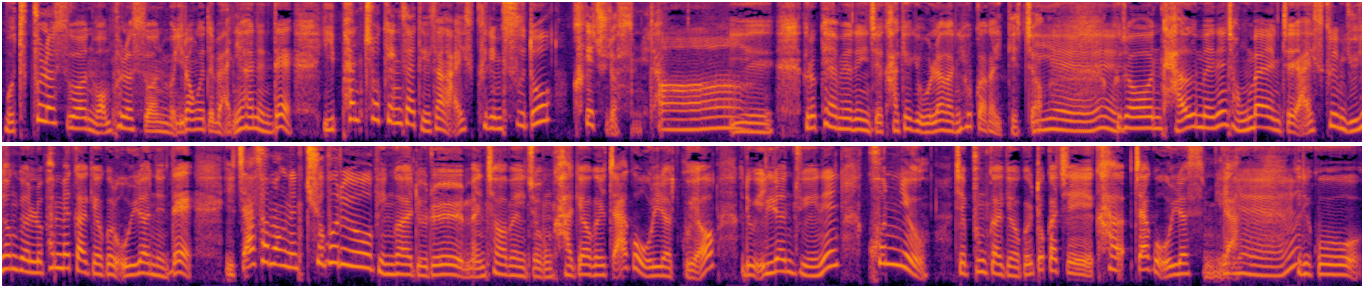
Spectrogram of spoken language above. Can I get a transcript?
뭐 two plus one, one plus one 뭐 이런 것들 많이 하는데 이 판촉 행사 대상 아이스크림 수도 크게 줄였습니다. 아. 예. 그렇게 하면은 이제 가격이 올라가는 효과가 있겠죠. 예. 그런 다음에는 정말 이제 아이스크림 유형별로 판매 가격을 올렸는데 이 짜서 먹는 튜브류 빙과류를 맨 처음에 좀 가격을 짜고 올렸고요. 그리고 1년 뒤에는 콘류 제품 가격을 똑같이 카, 짜고 올렸습니다. 예. 그리고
